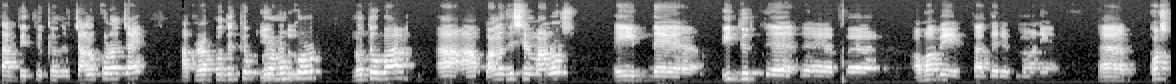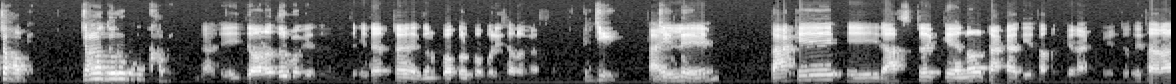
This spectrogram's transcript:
তাপ বিদ্যুৎ কেন্দ্র চালু করা যায়। আপনারা পদক্ষেপ গ্রহণ করুন। নতুবা বাংলাদেশের মানুষ এই বিদ্যুৎ অভাবে তাদের মানে আহ, কষ্ট হবে জনদুর্ভোগ হবে। আর এই জনদুর্ভোগে এটা একটা একজন প্রকল্প পরিচালক আছে। জি। তাইলে তাকে এই রাষ্ট্রে কেন টাকা দিয়ে তাদেরকে রাখবে? যদি তারা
